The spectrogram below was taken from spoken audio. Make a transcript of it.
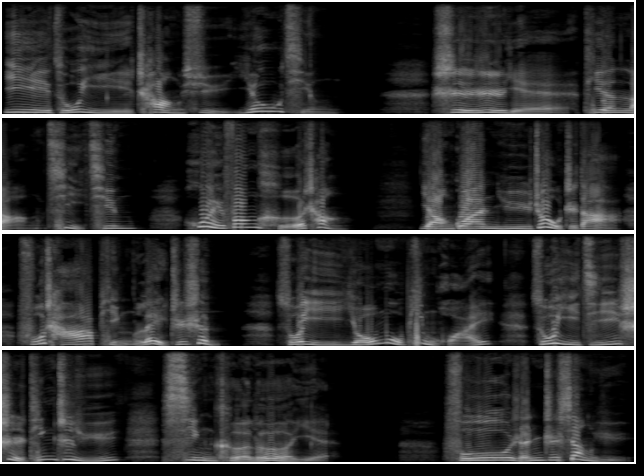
亦足以畅叙幽情。是日也，天朗气清，惠风和畅。仰观宇宙之大，俯察品类之盛。所以游目骋怀，足以及视听之娱，幸可乐也。夫人之项羽，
